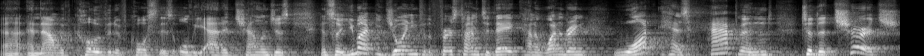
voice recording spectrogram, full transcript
Uh, and now with COVID, of course, there's all the added challenges. And so you might be joining for the first time today, kind of wondering what has happened to the church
